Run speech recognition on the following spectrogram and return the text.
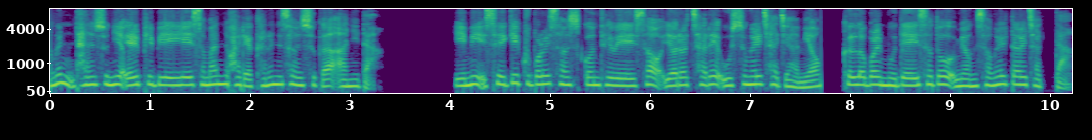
은 단순히 LPBA에서만 활약하는 선수가 아니다. 이미 세계 구볼 선수권 대회에서 여러 차례 우승을 차지하며 글로벌 무대에서도 명성을 떨쳤다.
